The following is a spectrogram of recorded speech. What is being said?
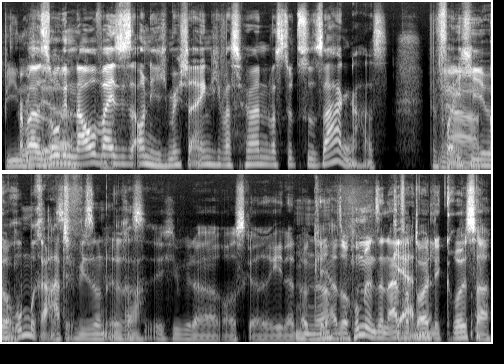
Biene Aber so genau weiß ich es auch nicht. Ich möchte eigentlich was hören, was du zu sagen hast, bevor ja, ich hier komm, rumrate wie so ein Irrer. Hast ich wieder rausgeredet. Okay, ja. also Hummeln sind einfach Gerne. deutlich größer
